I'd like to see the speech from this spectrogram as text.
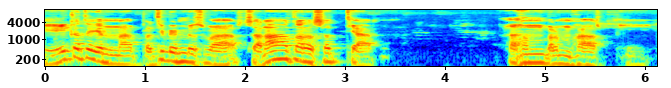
ಏಕತೆಯನ್ನು ಪ್ರತಿಬಿಂಬಿಸುವ ಸನಾತನ ಸತ್ಯ. ಅಹಂ ಬ್ರಹ್ಮಾಸ್ಮಿ.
